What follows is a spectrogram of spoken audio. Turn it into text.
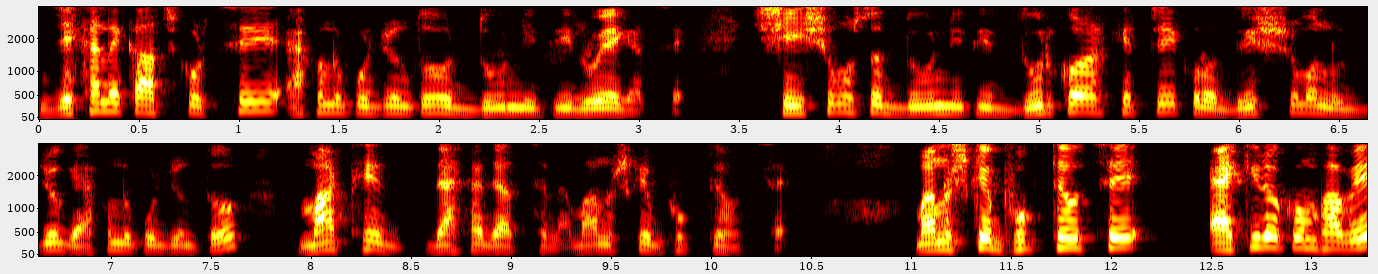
যেখানে কাজ করছে এখনও পর্যন্ত দুর্নীতি রয়ে গেছে। সেই সমস্ত দুর্নীতি দূর করার ক্ষেত্রে কোনো দৃশ্যমান উদ্যোগ এখনও পর্যন্ত মাঠে দেখা যাচ্ছে না। মানুষকে ভুগতে হচ্ছে। মানুষকে ভুগতে হচ্ছে একই রকম ভাবে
